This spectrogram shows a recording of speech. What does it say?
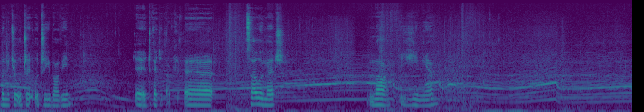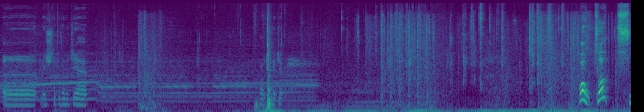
Do mnie cię uczy, uczy i bawi. E, czekajcie, tak. E, cały mecz na zimie. Eee, jeszcze potem będzie... O, czekajcie. Wow, co? Co?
